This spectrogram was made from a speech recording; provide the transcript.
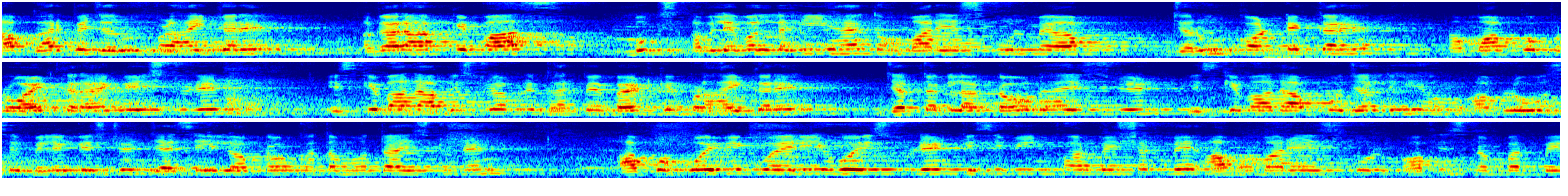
आप घर पे ज़रूर पढ़ाई करें। अगर आपके पास बुक्स अवेलेबल नहीं है तो हमारे स्कूल में आप ज़रूर कांटेक्ट करें। हम आपको प्रोवाइड कराएँगे स्टूडेंट इसके बाद आप स्टूडेंट अपने घर पे बैठ के पढ़ाई करें। जब तक लॉकडाउन है स्टूडेंट इसके बाद आपको जल्द ही हम आप लोगों से मिलेंगे स्टूडेंट जैसे ही लॉकडाउन खत्म होता है स्टूडेंट आपको कोई भी क्वेरी हो स्टूडेंट किसी भी इंफॉर्मेशन में, आप हमारे स्कूल ऑफ़िस नंबर पे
